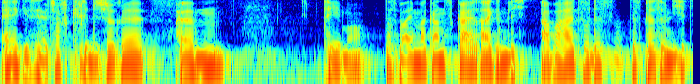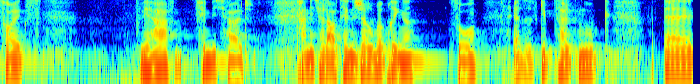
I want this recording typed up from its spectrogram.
äh, gesellschaftskritischere ähm, Thema. Das war immer ganz geil eigentlich. Aber halt so das, das persönliche Zeugs, ja, finde ich halt, kann ich halt authentischer rüberbringen. So. Also es gibt halt nur äh,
